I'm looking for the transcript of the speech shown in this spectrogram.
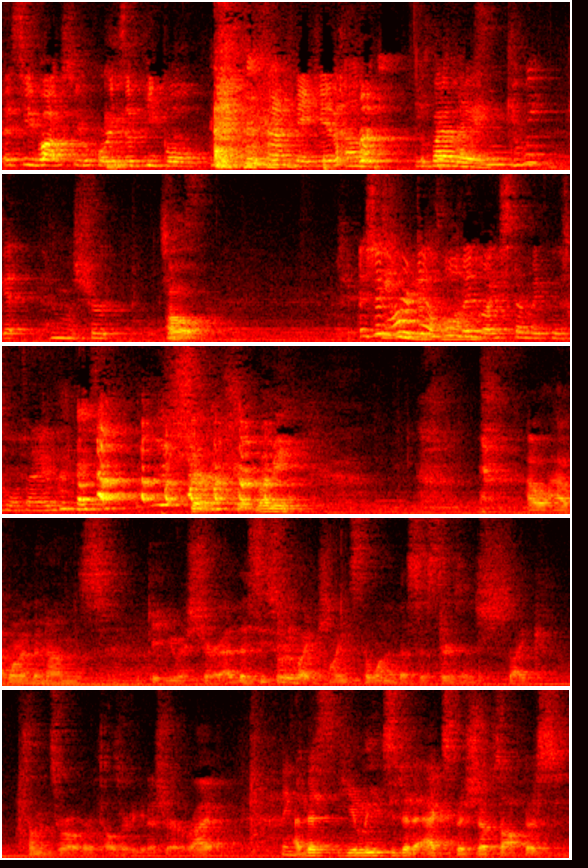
As he walks through hordes of people half naked. Um, by the way, can we get him a shirt? Oh, it's just hard to hold in my stomach this whole time. sure, sure. Let me. I will have one of the nuns get you a shirt. At this, he sort of like points to one of the sisters and she's like summons her over and tells her to get a shirt. Right. Thank At you. this, he leads you to the ex bishop's office.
